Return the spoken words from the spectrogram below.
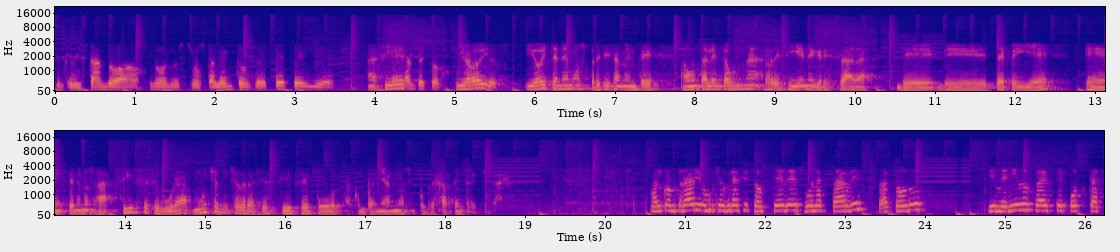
entrevistando a uno de nuestros talentos de TPIE. Así es. Héctor. Y hoy, y hoy tenemos precisamente a un talento, a una recién egresada de, de TPIE. Eh, tenemos a Circe Segura. Muchas, muchas gracias Circe por acompañarnos y por dejarte entrevistar. Al contrario, muchas gracias a ustedes. Buenas tardes a todos. Bienvenidos a este podcast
